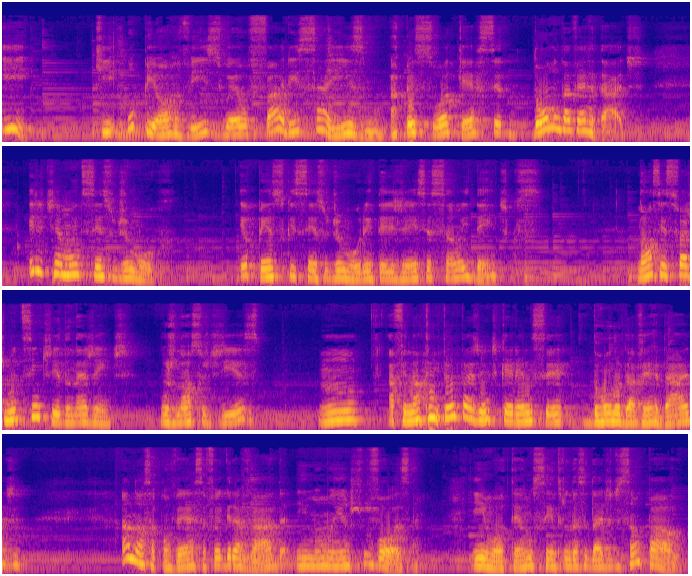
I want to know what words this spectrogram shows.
E que o pior vício é o farisaísmo, a pessoa quer ser dono da verdade. Ele tinha muito senso de humor. Eu penso que senso de humor e inteligência são idênticos. Nossa, isso faz muito sentido, né, gente? Nos nossos dias, hum, afinal tem tanta gente querendo ser dono da verdade. A nossa conversa foi gravada em uma manhã chuvosa, em um hotel no centro da cidade de São Paulo.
